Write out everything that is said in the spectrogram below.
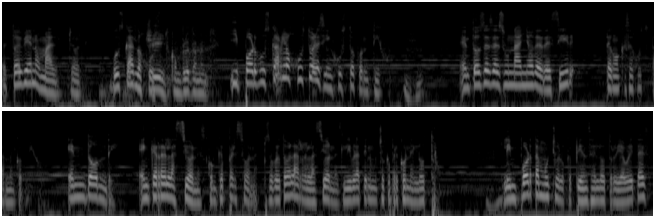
¿Estoy bien o mal, Jordi? Buscas lo justo. Sí, completamente. Y por buscar lo justo eres injusto contigo. Entonces es un año de decir, tengo que ser justo también conmigo. ¿En dónde? ¿En qué relaciones? ¿Con qué personas? Pues sobre todo las relaciones. Libra tiene mucho que ver con el otro. Le importa mucho lo que piensa el otro. Y ahorita es,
